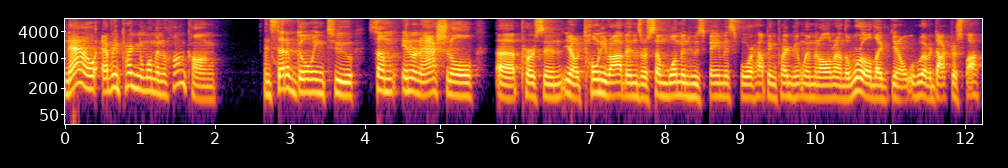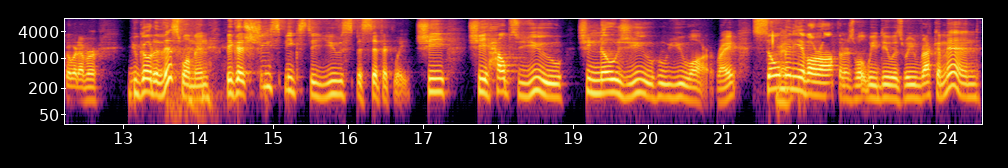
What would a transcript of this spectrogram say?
now every pregnant woman in Hong Kong, instead of going to some international uh, person, you know, Tony Robbins or some woman who's famous for helping pregnant women all around the world, like, you know, whoever, Dr. Spock or whatever, you go to this woman because she speaks to you specifically. She she helps you she knows you who you are right so right. many of our authors what we do is we recommend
